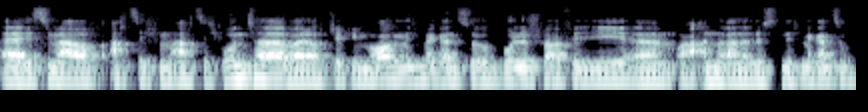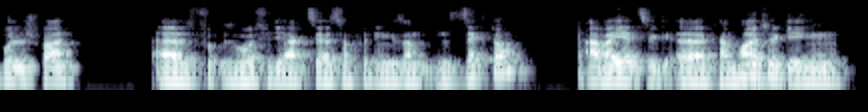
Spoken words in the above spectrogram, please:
äh, ist sie mal auf 80, 85 runter, weil auch JP Morgan nicht mehr ganz so bullisch war für die, ähm, oder andere Analysten nicht mehr ganz so bullisch waren, äh, sowohl für die Aktie als auch für den gesamten Sektor. Aber jetzt äh, kam heute gegen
